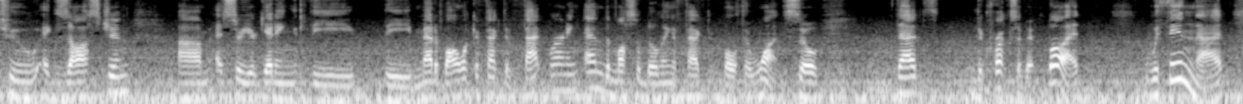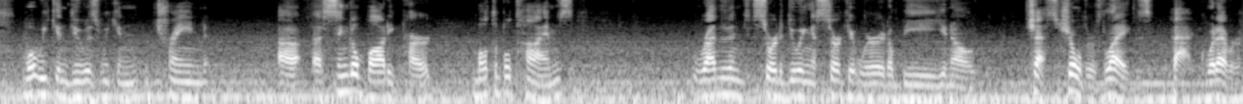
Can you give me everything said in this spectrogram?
to exhaustion, um, and so you're getting the the metabolic effect of fat burning and the muscle building effect both at once. So that's the crux of it. But within that, what we can do is we can train uh, a single body part multiple times rather than sort of doing a circuit where it'll be, you know, chest, shoulders, legs, back, whatever.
